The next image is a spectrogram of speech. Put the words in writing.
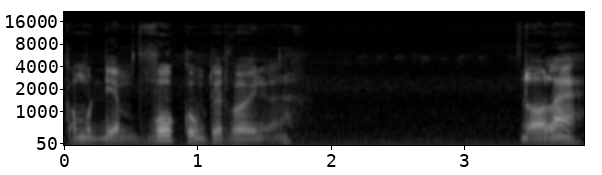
Có một điểm vô cùng tuyệt vời nữa đó là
